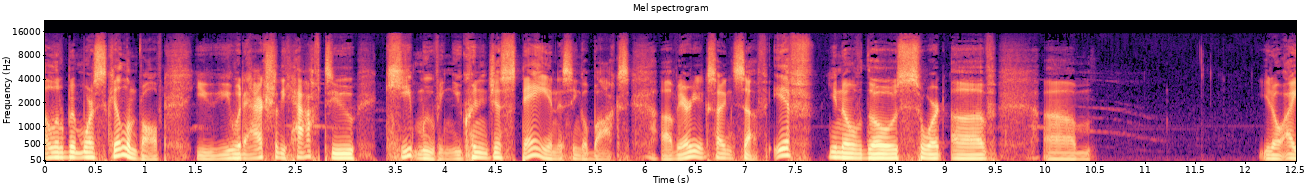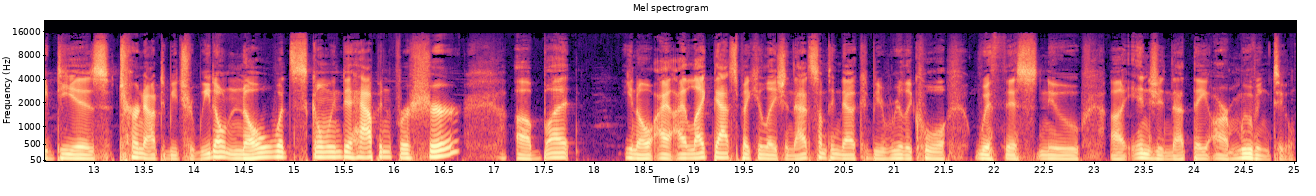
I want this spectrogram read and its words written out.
a little bit more skill involved. You you would actually have to keep moving. You couldn't just stay in a single box. Uh, very exciting stuff. If you know those sort of um, you know ideas turn out to be true, we don't know what's going to happen for sure, uh, but you know I, I, like that speculation. That's something that could be really cool with this new uh, engine that they are moving to.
